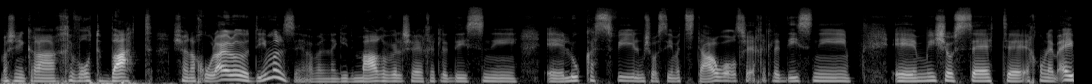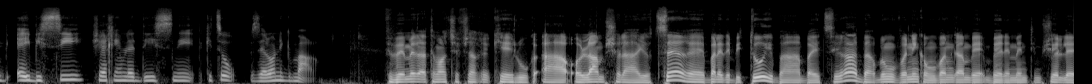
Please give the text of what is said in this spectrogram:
מה שנקרא, חברות בת, שאנחנו אולי לא יודעים על זה, אבל נגיד מארוול שייכת לדיסני, אה, לוקאס פילם שעושים את סטאר וורס שייכת לדיסני, אה, מי שעושה את, אה, איך קוראים להם? ABC שייכים לדיסני. בקיצור, זה לא נגמר. ובאמת, את אמרת שאפשר, כאילו, העולם של היוצר אה, בא לידי ביטוי ב- ביצירה, בהרבה מובנים, כמובן גם ב- באלמנטים של אה,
